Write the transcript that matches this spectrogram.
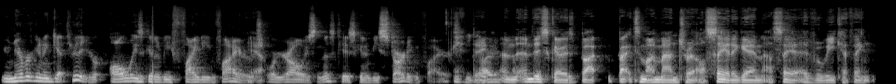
You're never going to get through it you're always going to be fighting fires yeah. or you're always in this case going to be starting fires. Indeed. And, and this goes back back to my mantra. I'll say it again. I'll say it every week i think.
